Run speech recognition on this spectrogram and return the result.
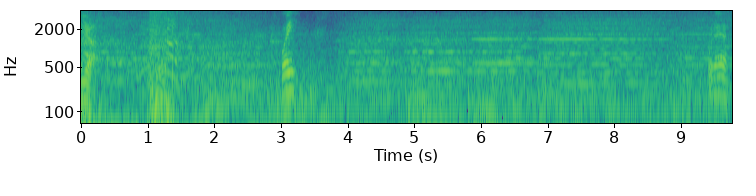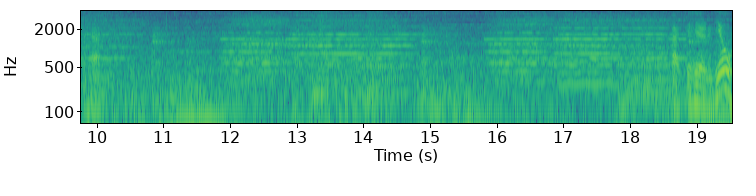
Aqui, ó. Foi? Por essa, cara. Cara, você reergueu?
